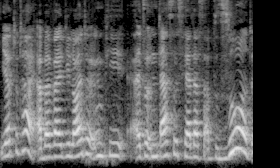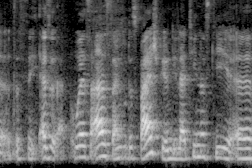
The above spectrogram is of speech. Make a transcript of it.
Ja, total. Aber weil die Leute irgendwie, also und das ist ja das Absurde, dass sie, also USA ist ein gutes Beispiel und die Latinos, die äh,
